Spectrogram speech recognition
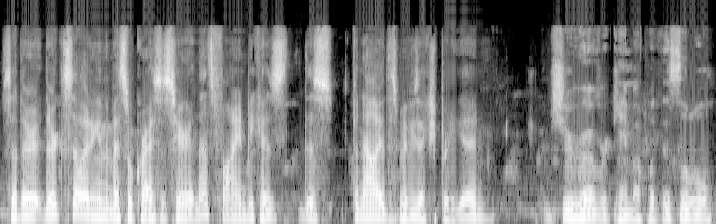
So they're they're accelerating in the missile crisis here, and that's fine because this finale of this movie is actually pretty good. I'm sure whoever came up with this little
